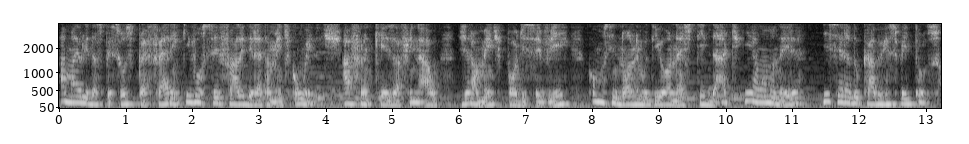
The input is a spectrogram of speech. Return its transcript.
a maioria das pessoas preferem que você fale diretamente com eles. A franqueza, afinal, geralmente pode servir como sinônimo de honestidade e é uma maneira de ser educado e respeitoso,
